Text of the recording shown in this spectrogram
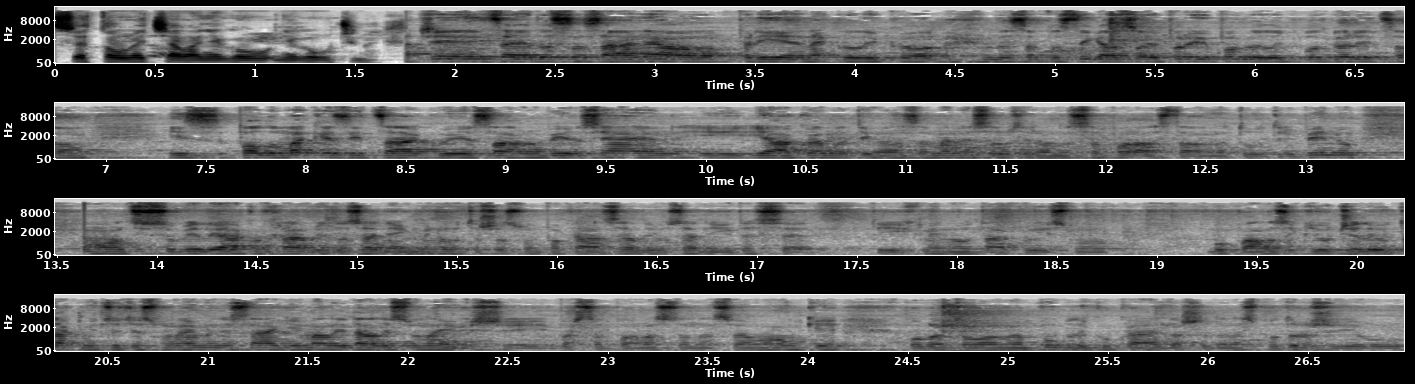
sve to uvećava njegov, njegov učinak. Činjenica je da sam sanjao prije nekoliko, da sam postigao svoj prvi pogodak pod Goricom iz polu Makezica koji je stvarno bio sjajan i jako emotivan za mene s obzirom da sam porastao na tu tribinu. Momci su bili jako hrabri do zadnjeg minuta što smo pokazali u zadnjih deset tih minuta koji smo bukvalno zaključili utakmicu gdje smo najmanje snage imali, dali smo najviše i baš sam ponosan na sve momke, pogotovo na publiku koja je došla da nas podrži u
